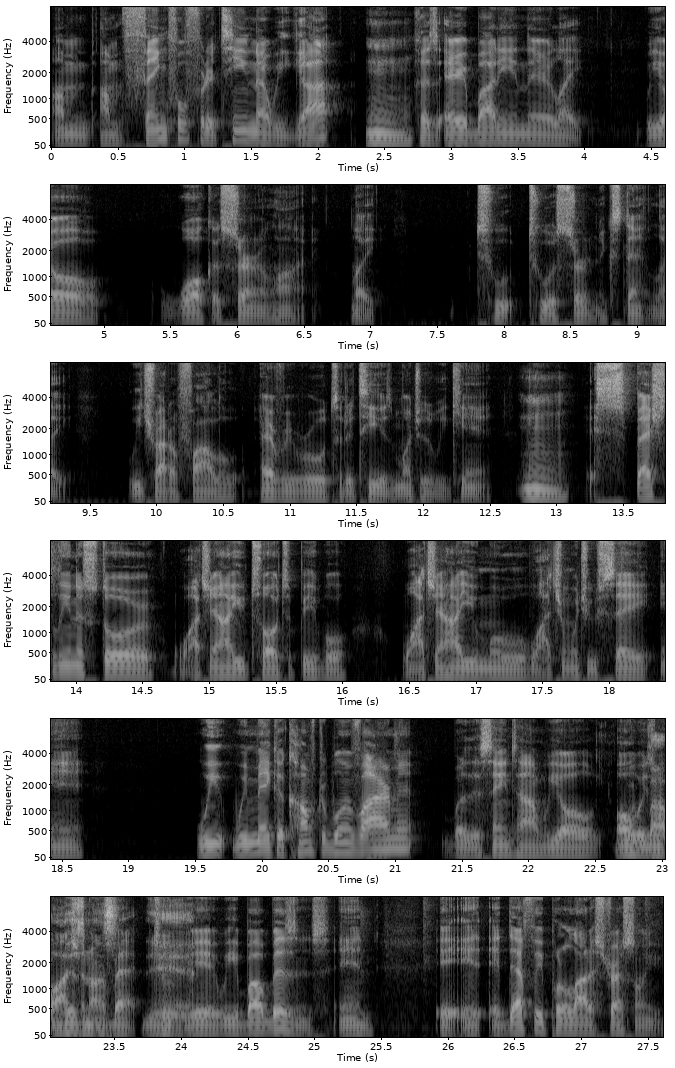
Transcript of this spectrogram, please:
I'm I'm thankful for the team that we got Mm. because everybody in there like we all walk a certain line like to to a certain extent like we try to follow every rule to the T as much as we can. Mm. Especially in the store, watching how you talk to people, watching how you move, watching what you say and we we make a comfortable environment, but at the same time we all always watching business. our back too. Yeah. Yeah, we about business, and it, it, it definitely put a lot of stress on you.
